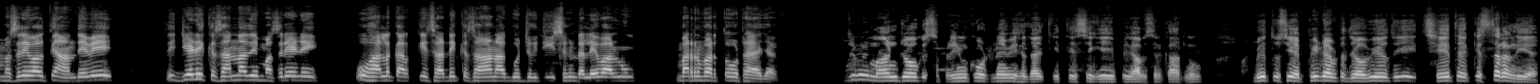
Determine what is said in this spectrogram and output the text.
ਮਸਲੇ ਵੱਲ ਧਿਆਨ ਦੇਵੇ ਤੇ ਜਿਹੜੇ ਕਿਸਾਨਾਂ ਦੇ ਮਸਲੇ ਨੇ ਉਹ ਹੱਲ ਕਰਕੇ ਸਾਡੇ ਕਿਸਾਨ ਆਗੂ ਜਗਜੀਤ ਸਿੰਘ ਡੱਲੇਵਾਲ ਨੂੰ ਮਰਨ ਵਰਤੋਂ ਉਠਾਇਆ ਜਾਵੇ। ਜਿਵੇਂ ਮਾਨਯੋਗ ਸੁਪਰੀਮ ਕੋਰਟ ਨੇ ਵੀ ਹਦਾਇਤ ਕੀਤੀ ਸੀਗੀ ਪੰਜਾਬ ਸਰਕਾਰ ਨੂੰ ਵੀ ਤੁਸੀਂ ਐਫੀਡੈਵਿਟ ਦਿਓ ਵੀ ਉਹਦੀ ਸਿਹਤ ਕਿਸ ਤਰ੍ਹਾਂ ਦੀ ਹੈ।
